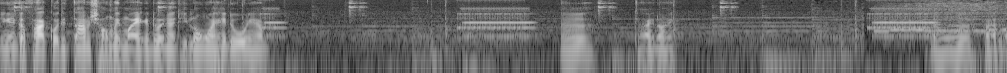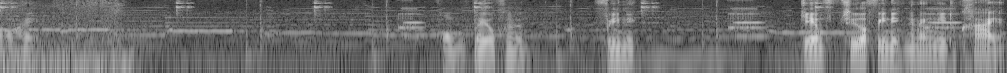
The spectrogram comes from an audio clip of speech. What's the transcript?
ยังไงก็ฝากกดติดตามช่องใหม่ๆกันด้วยนะ ที่ลงไว้ให้ดูนะครับ เออ จ่ายหน่อย เออแปดร้อยหงเปลวเพลิงฟีนิกเกมชื่อว่าฟีนิกเนี่ยแม่งมีทุกค่ายอะ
